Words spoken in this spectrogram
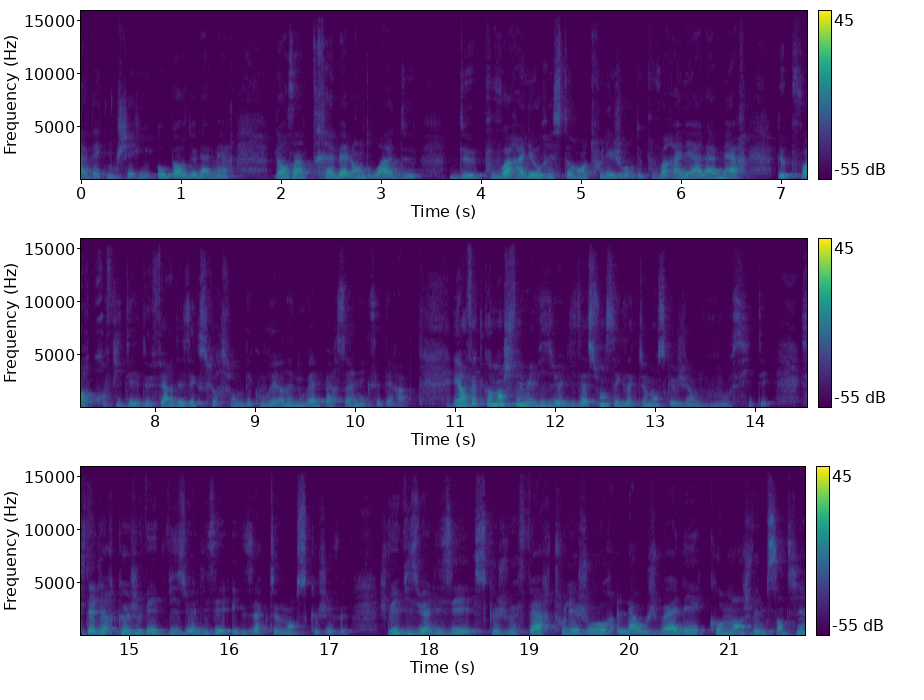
avec mon chéri au bord de la mer, dans un très bel endroit, de, de pouvoir aller au restaurant tous les jours, de pouvoir aller à la mer, de pouvoir profiter, de faire des excursions, de découvrir des nouvelles personnes, etc. Et en fait, comment je fais mes visualisations, c'est exactement ce que je viens de vous citer. C'est-à-dire que je vais visualiser exactement ce que je veux. Je vais visualiser ce que je veux faire tous les jours, là où je veux aller, comment je vais me sentir,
